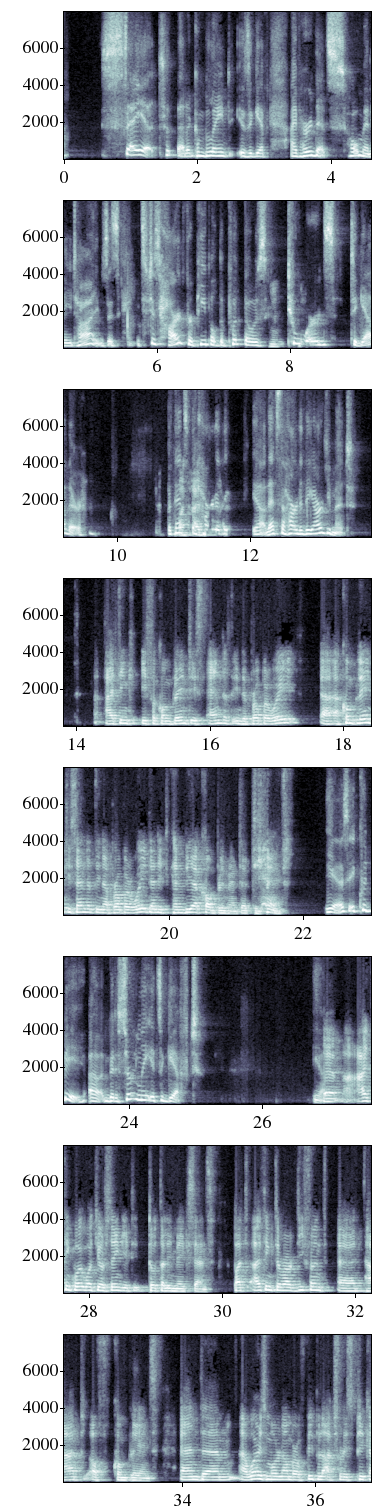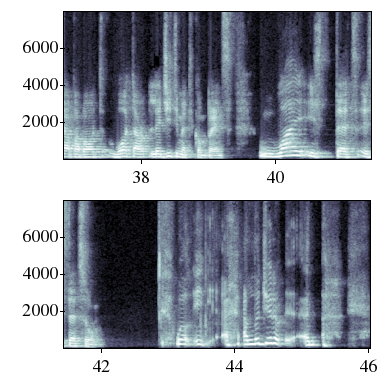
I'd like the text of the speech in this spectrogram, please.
say it that a complaint is a gift. I've heard that so many times. It's it's just hard for people to put those two words together. But that's but the I, heart of the yeah, that's the heart of the argument. I think if a complaint is ended in the proper way, uh, a complaint is ended in a proper way, then it can be a compliment at the end. Yes, it could be, uh, but certainly it's a gift. Yeah. Uh, i think what, what you're saying it, it, totally makes sense. But i think there are different uh, types of complaints. And um, a very small number of people actually speak up about what are legitimate complaints. Why is that is that so well a legitimate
